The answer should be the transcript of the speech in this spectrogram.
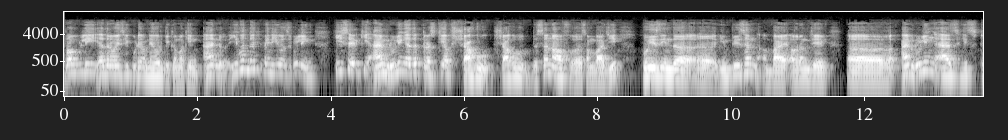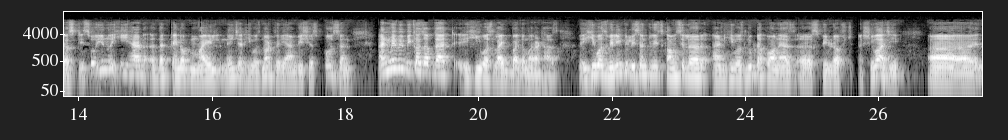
probably otherwise he could have never become a king. And even though when he was ruling, he said, "Ki I am ruling as a trustee of Shahu, Shahu, the son of uh, Sambhaji, who is in the uh, imprisoned by Aurangzeb. Uh, I am ruling as his trustee." So you know he had that kind of mild nature. He was not very ambitious person, and maybe because of that he was liked by the Marathas. He was willing to listen to his counselor, and he was looked upon as a spirit of Shivaji. Uh,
